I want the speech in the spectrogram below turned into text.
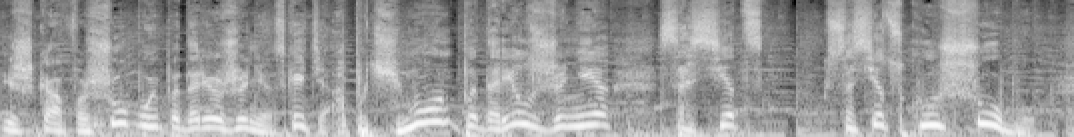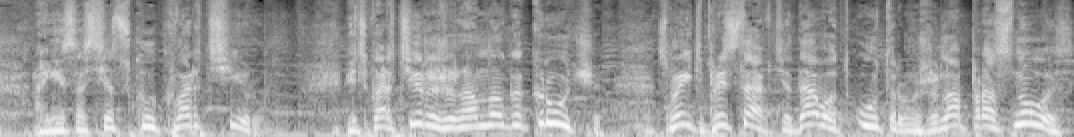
из шкафа шубу и подарил жене. Скажите, а почему он подарил жене сосед, соседскую шубу, а не соседскую квартиру? Ведь квартира же намного круче. Смотрите, представьте, да, вот утром жена проснулась,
